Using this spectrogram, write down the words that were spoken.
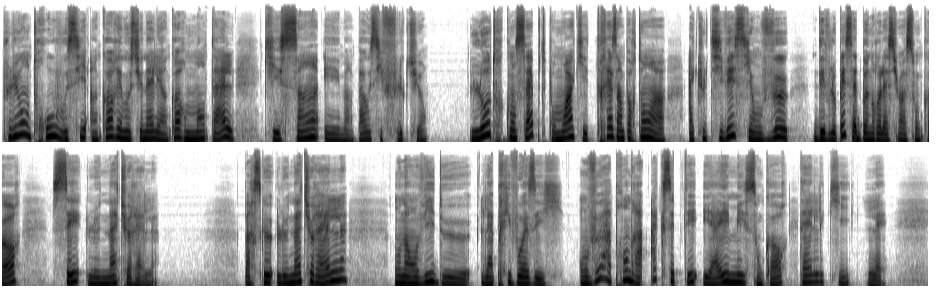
plus on trouve aussi un corps émotionnel et un corps mental qui est sain et ben, pas aussi fluctuant. L'autre concept pour moi qui est très important à, à cultiver si on veut développer cette bonne relation à son corps, c'est le naturel. Parce que le naturel, on a envie de l'apprivoiser. On veut apprendre à accepter et à aimer son corps tel qu'il est.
